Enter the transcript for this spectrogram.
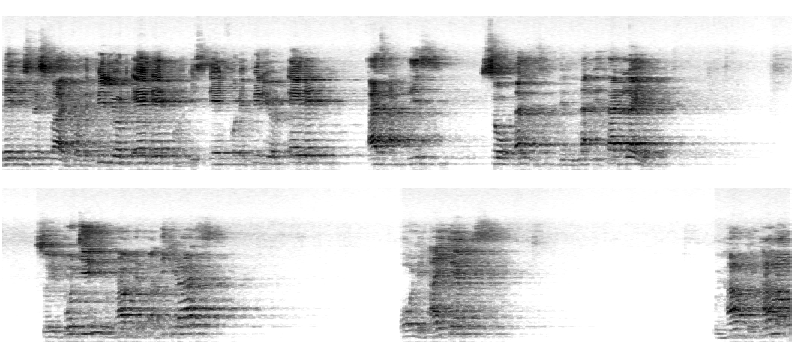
maybe specify for the period ended this date, for the period ended as at this so that is the, the third line. So you put in, you have the particulars, all the items, we have the amount,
